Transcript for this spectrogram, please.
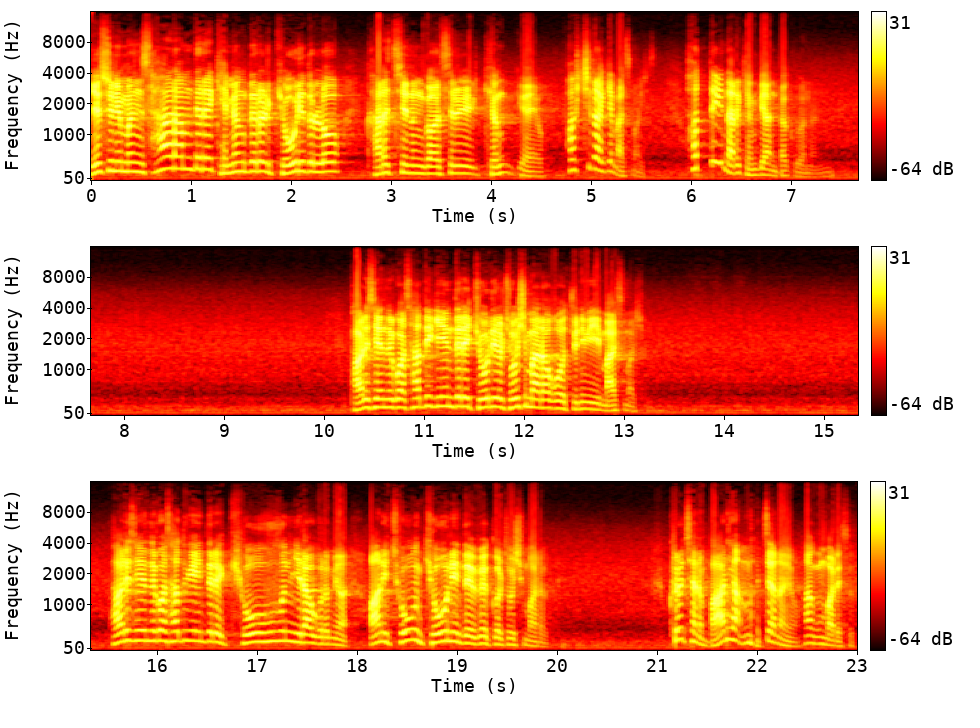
예수님은 사람들의 계명들을 교리들로 가르치는 것을 경, 예, 확실하게 말씀하셨어요. 헛되이 나를 경배한다 그거는. 바리새인들과 사두개인들의 교리를 조심하라고 주님이 말씀하십니다. 바리새인들과 사두개인들의 교훈이라고 그러면 아니 좋은 교훈인데 왜 그걸 조심하라고? 그렇잖아요. 말이 안 맞잖아요. 한국말에서도.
